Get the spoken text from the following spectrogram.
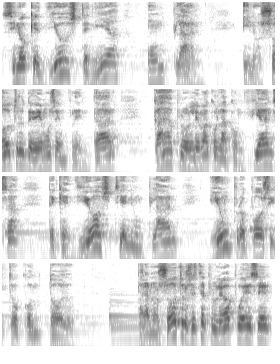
sino que Dios tenía un plan y nosotros debemos enfrentar cada problema con la confianza de que Dios tiene un plan y un propósito con todo. Para nosotros este problema puede ser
